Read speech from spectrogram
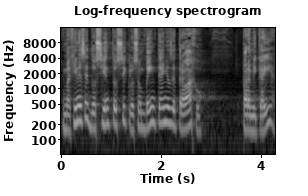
Imagínense 200 ciclos, son 20 años de trabajo para Micaía.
